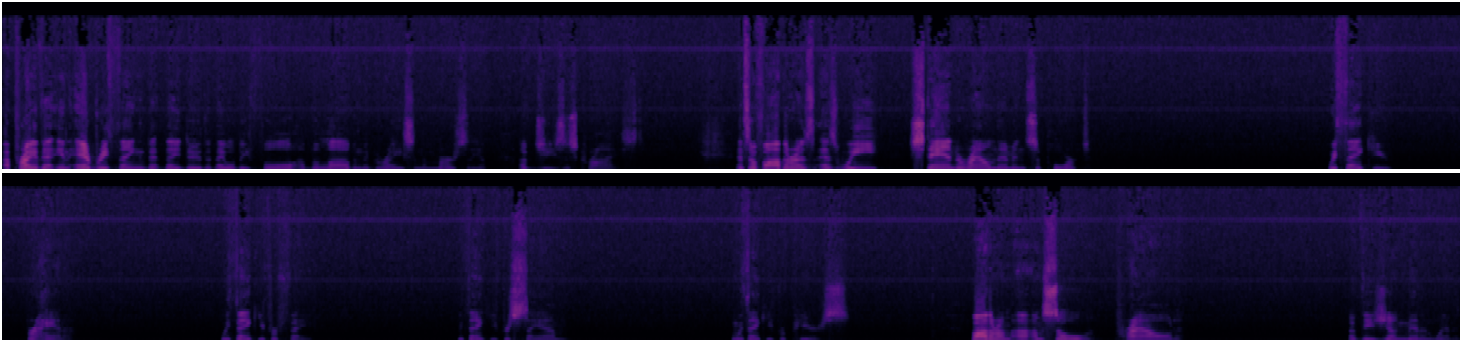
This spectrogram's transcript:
I pray that in everything that they do, that they will be full of the love and the grace and the mercy of, of Jesus Christ. And so, Father, as, as we stand around them in support, we thank you for Hannah. We thank you for Faith. We thank you for Sam. And we thank you for Pierce. Father, I'm, I'm so proud of these young men and women.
